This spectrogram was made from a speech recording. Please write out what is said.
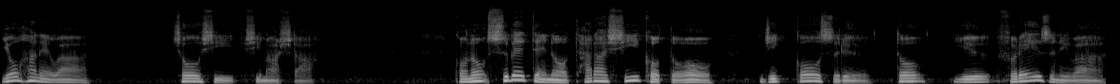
ヨハネは調子しました。このすべての正しいことを実行するというフレーズには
